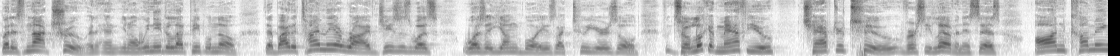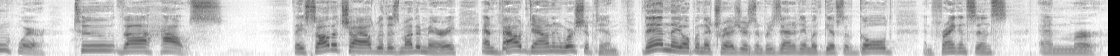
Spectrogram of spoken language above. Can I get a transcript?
But it's not true. And, and you know, we need to let people know that by the time they arrived, Jesus was, was a young boy. He was like two years old. So look at Matthew chapter 2, verse 11, it says, On coming where? To the house. They saw the child with his mother Mary and bowed down and worshiped him. Then they opened their treasures and presented him with gifts of gold and frankincense and myrrh.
